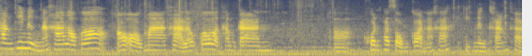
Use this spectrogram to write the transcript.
ครั้งที่1นะคะ เราก็เอาออกมาค่ะ แล้วก็ทำการคนผสมก่อนนะคะ อีกหนึ่งครั้งค่ะ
